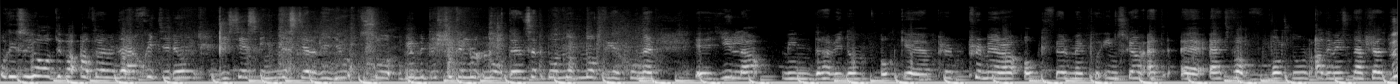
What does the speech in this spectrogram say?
Okej, så ja, det var allt med den här skitvideon. Vi ses i nästa jävla video. Så glöm låten, sätta på not notifikationer, eh, gilla min, den här videon och eh, pre prenumerera och följ mig på Instagram, att äh, Voltnord, admin min Snapchat, Vänta,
